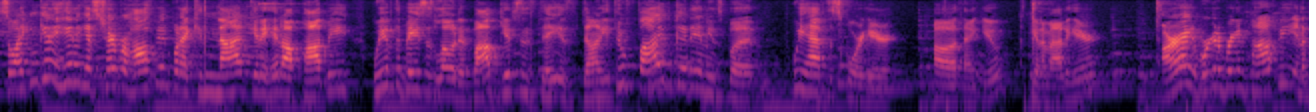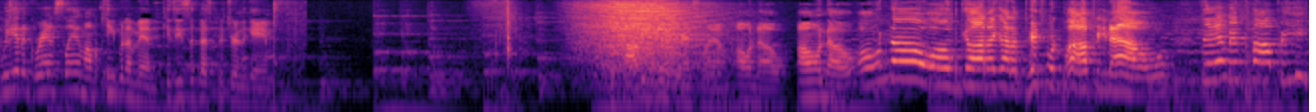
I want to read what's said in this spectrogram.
So I can get a hit against Trevor Hoffman, but I cannot get a hit off Poppy. We have the bases loaded. Bob Gibson's day is done. He threw five good innings, but we have to score here. Uh, thank you. Get him out of here. All right, we're gonna bring in Poppy, and if we hit a grand slam, I'm keeping him in because he's the best pitcher in the game. Poppy get a grand slam. Oh no. Oh no. Oh no. Oh god, I gotta pitch with Poppy now. It, Poppy!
